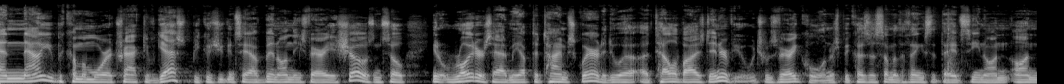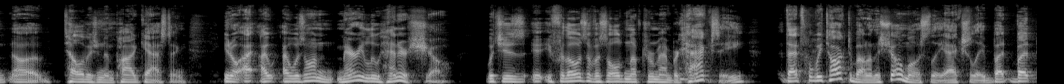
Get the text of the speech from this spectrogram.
and now you become a more attractive guest because you can say I've been on these various shows. And so you know Reuters had me up to Times Square to do a, a televised interview, which was very cool, and it's because of some of the things that they had seen on on uh, television and podcasting. You know, I, I I was on Marilu Henner's show, which is for those of us old enough to remember Taxi that's what we talked about on the show mostly actually but but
